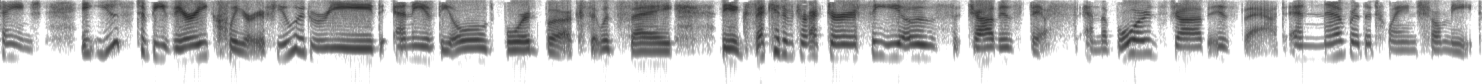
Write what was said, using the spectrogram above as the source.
changed. It used to be very clear if you would read any of the old board books, it would say the executive director, CEO's job is this and the board's job is that, and never the twain shall meet.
